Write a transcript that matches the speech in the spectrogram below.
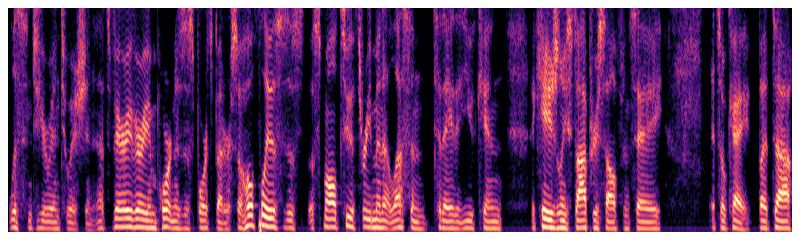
listen to your intuition. That's very very important as a sports better. So hopefully this is a, a small two three minute lesson today that you can occasionally stop yourself and say it's okay. But uh,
